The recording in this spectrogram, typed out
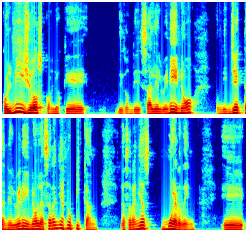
colmillos con los que, de donde sale el veneno, donde inyectan el veneno, las arañas no pican, las arañas muerden. Eh,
